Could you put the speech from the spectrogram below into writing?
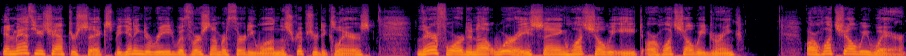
In Matthew chapter 6, beginning to read with verse number 31, the scripture declares, Therefore, do not worry, saying, What shall we eat, or what shall we drink, or what shall we wear?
